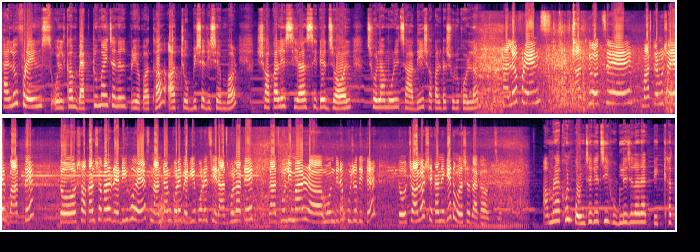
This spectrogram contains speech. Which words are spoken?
Hello friends, welcome back to my channel প্রিয় কথা। আজ চব্বিশে ডিসেম্বর, সকালে সিয়া সিডের জল, ছোলা মুড়ি, চা দিয়ে সকালটা শুরু করলাম। হ্যালো ফ্রেন্ডস, আজকে হচ্ছে মাস্টারমশাইয়ের বার্থডে, তো সকাল সকাল রেডি হয়ে স্নান টান করে বেরিয়ে পড়েছি রাজবোলহাটে রাজবলিমার মন্দিরে পুজো দিতে। তো চলো সেখানে গিয়ে তোমাদের সাথে দেখা হচ্ছে। আমরা এখন পৌঁছে গেছি হুগলি জেলার এক বিখ্যাত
